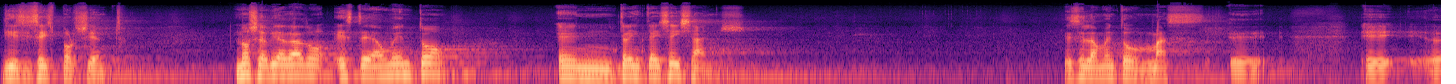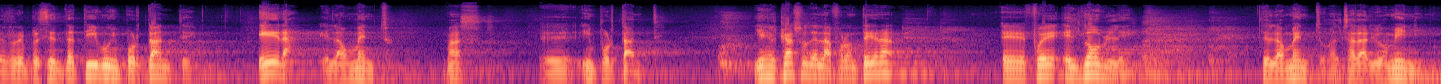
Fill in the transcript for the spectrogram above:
16%. No se había dado este aumento en 36 años. Es el aumento más eh, eh, representativo, importante. Era el aumento más importante y en el caso de la frontera eh, fue el doble del aumento al salario mínimo.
